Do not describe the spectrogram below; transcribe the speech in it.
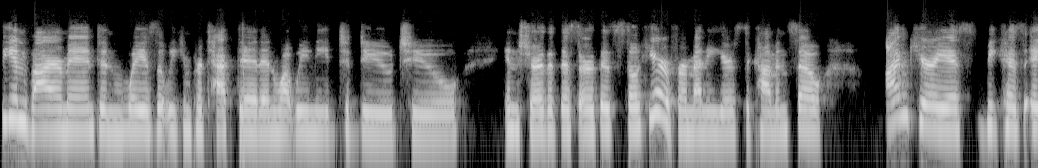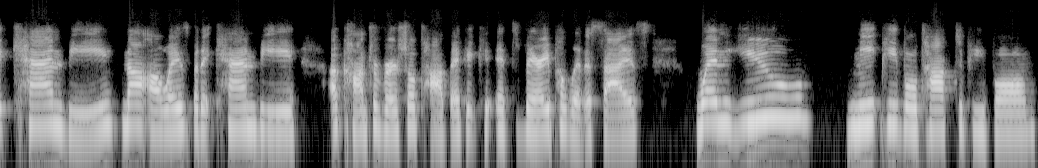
the environment and ways that we can protect it and what we need to do to ensure that this earth is still here for many years to come. And so I'm curious because it can be, not always, but it can be a controversial topic. It, it's very politicized. When you meet people, talk to people.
